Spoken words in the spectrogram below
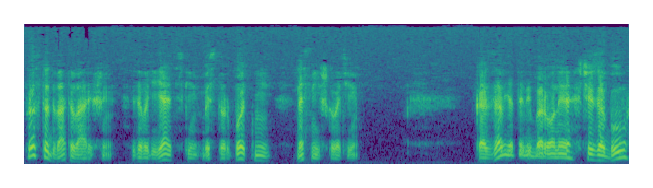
Просто два товариші заводіяцькі, безтурботні, насмішкуваті. Казав я тобі, бароне, чи забув,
